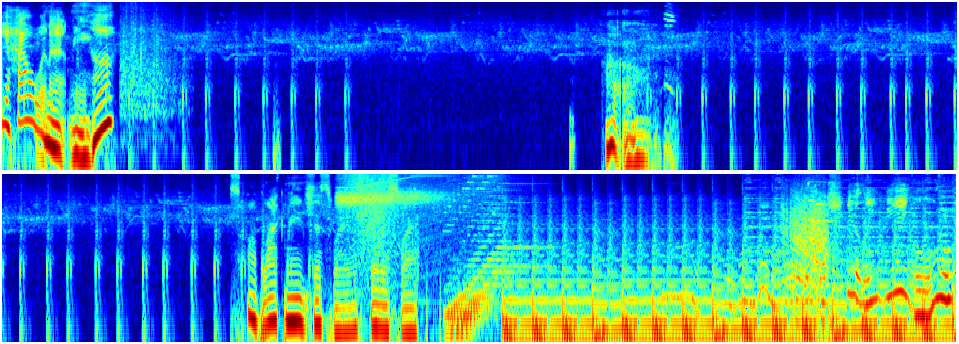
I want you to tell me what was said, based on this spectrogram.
You howling at me, huh? Uh-oh. Saw a black mage this way. Let's go this way. Chili Beagle.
